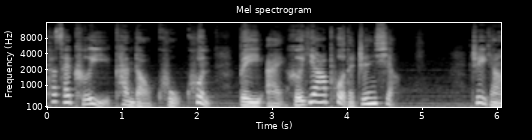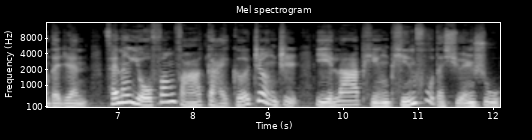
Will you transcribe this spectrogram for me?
他才可以看到苦困、悲哀和压迫的真相。这样的人才能有方法改革政治，以拉平贫富的悬殊，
